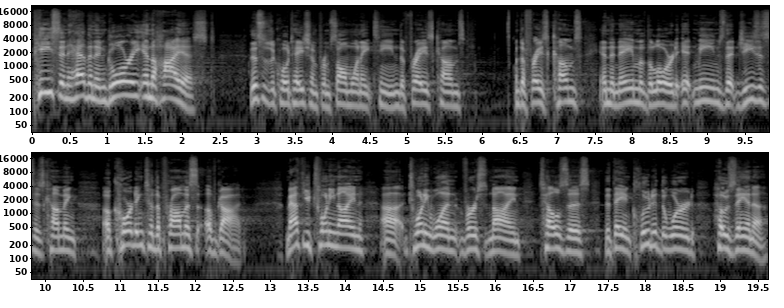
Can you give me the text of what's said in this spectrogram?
peace in heaven and glory in the highest. This is a quotation from Psalm 118. The phrase comes, the phrase comes in the name of the Lord. It means that Jesus is coming according to the promise of God Matthew 29, uh, 21, verse 9 tells us that they included the word Hosanna.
